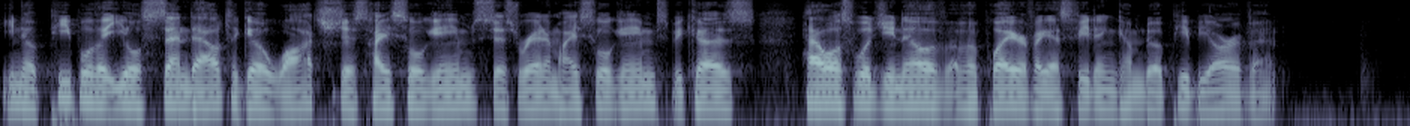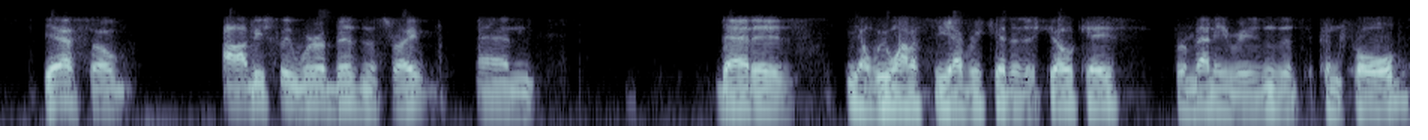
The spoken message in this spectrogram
you know people that you'll send out to go watch just high school games, just random high school games? Because how else would you know of, of a player if I guess if he didn't come to a PBR event? Yeah, so obviously we're a business, right? And that is, you know, we want to see every kid at a showcase for many reasons. It's controlled.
